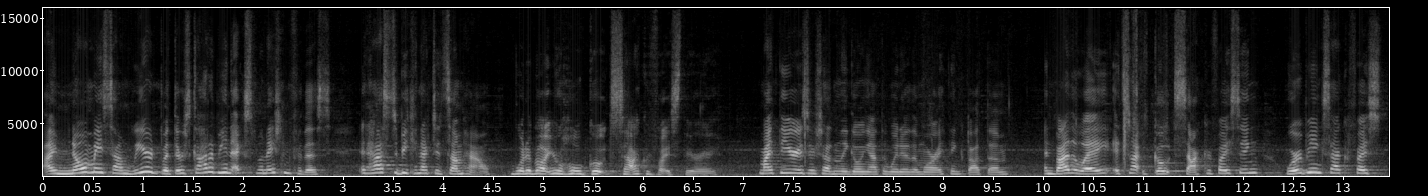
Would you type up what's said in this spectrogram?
I know it may sound weird, but there's gotta be an explanation for this. It has to be connected somehow. What about your whole goat sacrifice theory? My theories are suddenly going out the window the more I think about them. And by the way, it's not goats sacrificing, we're being sacrificed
